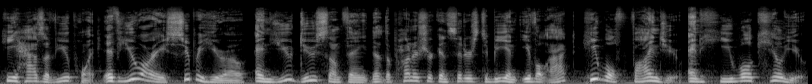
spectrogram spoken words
He has a viewpoint. If you are a superhero and you do something that the Punisher considers to be an evil act, he will find you and he will kill you.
